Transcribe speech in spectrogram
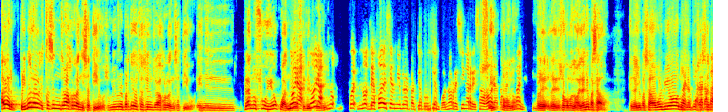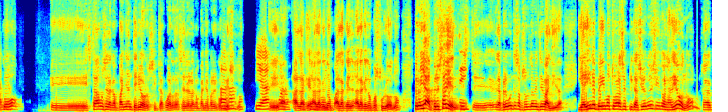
A ver, primero está haciendo un trabajo organizativo, es un miembro del partido está haciendo un trabajo organizativo. En el plano suyo, cuando no era, no, era, no, dejó de ser miembro del partido por un tiempo, ¿no? Recién ha regresado ahora para la campaña. regresó como no, el año pasado. El año pasado volvió, nosotros se acercó, eh, estábamos en la campaña anterior, si te acuerdas, era la campaña para el Congreso, ¿no? Eh, a, la que, a, la que no, a, la que, a la que no postuló, ¿no? Pero ya, pero está bien, este, la pregunta es absolutamente válida. Y ahí le pedimos todas las explicaciones y nos las dio, ¿no? O sea,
